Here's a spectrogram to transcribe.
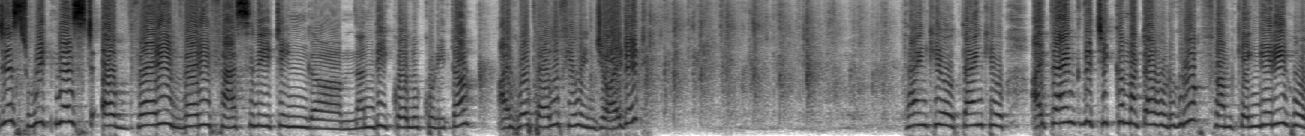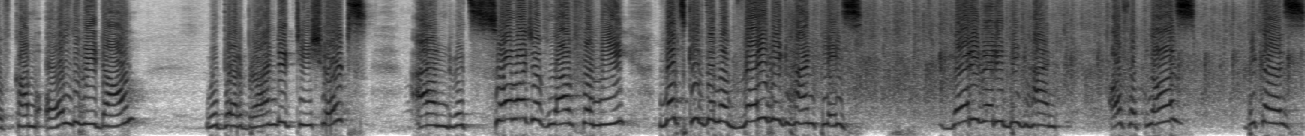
just witnessed a very, very fascinating um, Nandi Kolu Kunita. I hope all of you enjoyed it. Thank you, thank you. I thank the Chikkamata Huduguru from Kengeri who have come all the way down with their branded t-shirts and with so much of love from me. Let's give them a very big hand, please. Very, very big hand of applause because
